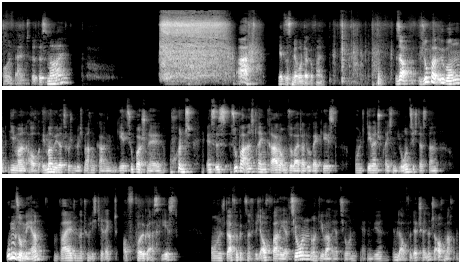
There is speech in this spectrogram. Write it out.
Und ein drittes Mal. Ah, jetzt ist mir runtergefallen. So, super Übung, die man auch immer wieder zwischendurch machen kann. Geht super schnell und es ist super anstrengend, gerade umso weiter du weggehst. Und dementsprechend lohnt sich das dann umso mehr, weil du natürlich direkt auf Vollgas gehst. Und dafür gibt es natürlich auch Variationen und die Variationen werden wir im Laufe der Challenge auch machen.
